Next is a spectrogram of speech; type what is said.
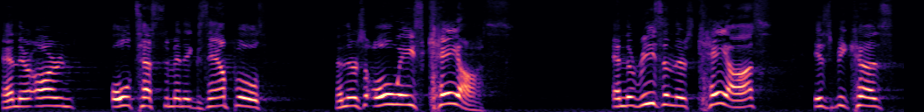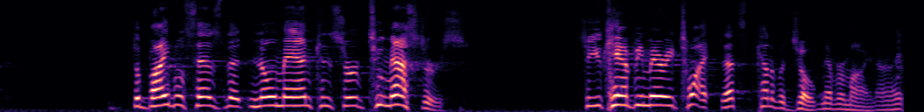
And there are Old Testament examples, and there's always chaos. And the reason there's chaos is because the Bible says that no man can serve two masters. So you can't be married twice. That's kind of a joke. Never mind, all right?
